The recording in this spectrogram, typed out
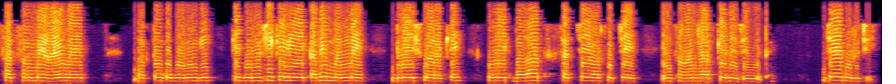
सत्संग में आए हुए भक्तों को बोलूँगी कि गुरु जी के लिए कभी मन में द्वेष न रखें। वो एक बहुत सच्चे और सुच्चे इंसान रब के भेजे हुए थे। जय गुरु जी।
